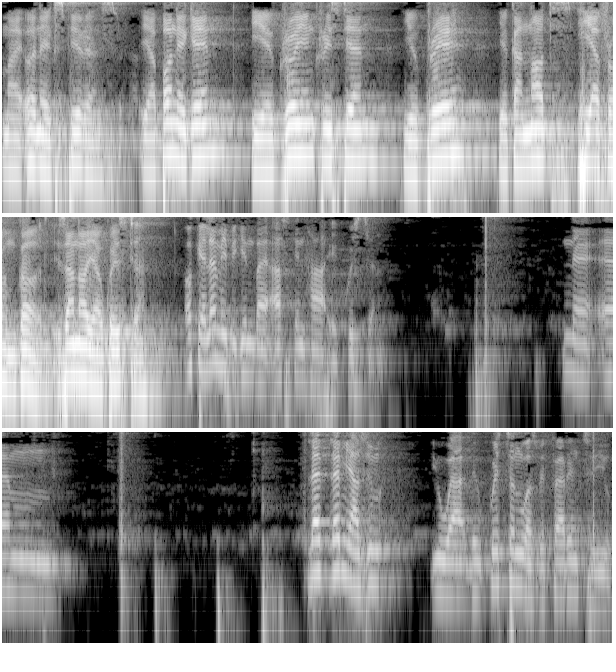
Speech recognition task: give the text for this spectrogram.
my own experience. You are born again, you're a growing Christian, you pray, you cannot hear from God. Is that not your question? Okay, let me begin by asking her a question. Um, let, let me assume you were, the question was referring to you.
